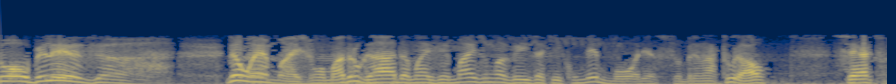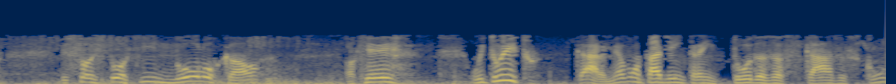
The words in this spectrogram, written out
Pessoal, beleza? Não é mais uma madrugada, mas é mais uma vez aqui com memória sobrenatural, certo? Pessoal, estou aqui no local, ok? O intuito, cara, minha vontade é entrar em todas as casas, com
